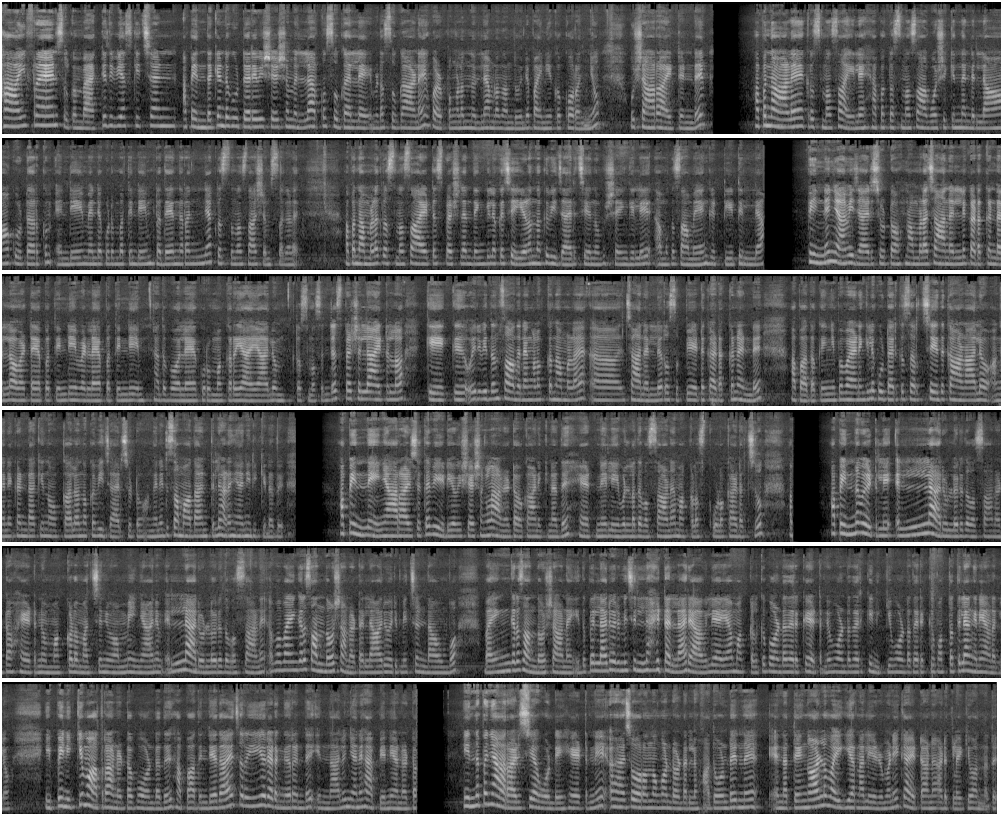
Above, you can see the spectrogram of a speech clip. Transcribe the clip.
Hi friends welcome back to Divya's kitchen അപ്പൊ എന്തൊക്കെയുണ്ട് കൂട്ടുകാരെ വിശേഷം? എല്ലാവർക്കും സുഖമല്ലേ ഇവിടെ സുഖമാണ് കുഴപ്പങ്ങളൊന്നുമില്ല. നമ്മളെ നന്ദുവിന്റെ പനിയൊക്കെ കുറഞ്ഞു. ഉഷാറായിട്ടുണ്ട്. അപ്പൊ നാളെ ക്രിസ്മസ് ആയില്ലേ? അപ്പൊ ക്രിസ്മസ് ആഘോഷിക്കുന്ന എന്റെ എല്ലാ കൂട്ടുകാർക്കും എന്റെയും എന്റെ കുടുംബത്തിന്റെയും ഹൃദയം നിറഞ്ഞ ക്രിസ്മസ് ആശംസകൾ അപ്പൊ നമ്മൾ ക്രിസ്മസ് ആയിട്ട് സ്പെഷ്യൽ എന്തെങ്കിലുമൊക്കെ ചെയ്യണം എന്നൊക്കെ വിചാരിച്ചിരുന്നു. പക്ഷേങ്കിൽ നമുക്ക് സമയം കിട്ടിയിട്ടില്ല. പിന്നെ ഞാൻ വിചാരിച്ചു കേട്ടോ നമ്മളെ ചാനലിൽ കിടക്കുന്നുണ്ടല്ലോ വട്ടയപ്പത്തിന്റെയും വെള്ളയപ്പത്തിന്റെയും അതുപോലെ കുറുമക്കറി ആയാലും ക്രിസ്മസിന്റെ സ്പെഷ്യലായിട്ടുള്ള കേക്ക് ഒരുവിധം സാധനങ്ങളൊക്കെ നമ്മളെ ചാനലിൽ റെസിപ്പി ആയിട്ട് കിടക്കുന്നുണ്ട് അപ്പോൾ അതൊക്കെ ഇനിയിപ്പോൾ വേണമെങ്കിൽ കൂട്ടുകാർക്ക് സെർച്ച് ചെയ്ത് കാണാലോ അങ്ങനെയൊക്കെ ഉണ്ടാക്കി നോക്കാലോ എന്നൊക്കെ വിചാരിച്ചു കേട്ടോ അങ്ങനെ ഒരു സമാധാനത്തിലാണ് ഞാൻ ഇരിക്കുന്നത്. അപ്പം ഇന്നേ ഞായറാഴ്ചത്തെ വീഡിയോ വിശേഷങ്ങളാണ് കേട്ടോ കാണിക്കുന്നത്. ഏട്ടന് ലീവുള്ള ദിവസമാണ് മക്കളെ സ്കൂളൊക്കെ അടച്ചു. അപ്പൊ ഇന്ന് വീട്ടിൽ എല്ലാവരും ഉള്ളൊരു ദിവസമാണ് കേട്ടോ. ഏട്ടനും മക്കളും അച്ഛനും അമ്മയും ഞാനും എല്ലാവരും ഉള്ളൊരു ദിവസമാണ് അപ്പോൾ ഭയങ്കര സന്തോഷമാണ് കേട്ടോ. എല്ലാവരും ഒരുമിച്ച് ഉണ്ടാവുമ്പോൾ ഭയങ്കര സന്തോഷമാണ് ഇതിപ്പോൾ എല്ലാവരും ഒരുമിച്ചില്ലായിട്ടല്ല രാവിലെ ആയാൽ മക്കൾക്ക് പോകേണ്ട തിരക്ക് ഏട്ടന് പോകേണ്ട തിരക്ക് എനിക്ക് പോകേണ്ട തിരക്ക് മൊത്തത്തിൽ അങ്ങനെയാണല്ലോ. ഇപ്പം എനിക്ക് മാത്രമാണ് കേട്ടോ പോകേണ്ടത്. അപ്പോൾ അതിന്റെതായ ചെറിയൊരു ഇടങ്ങേറുണ്ട്. എന്നാലും ഞാൻ ഹാപ്പി തന്നെയാണ് കേട്ടോ. ഇന്നിപ്പോൾ ഞായറാഴ്ച ആവുകൊണ്ടേ ഏട്ടന് ചോറൊന്നും കൊണ്ടുണ്ടല്ലോ. അതുകൊണ്ട് ഇന്ന് എന്നത്തേങ്കാളിലും വൈകി പറഞ്ഞാൽ ഏഴുമണിയൊക്കെ ആയിട്ടാണ് അടുക്കളയ്ക്ക് വന്നത്.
